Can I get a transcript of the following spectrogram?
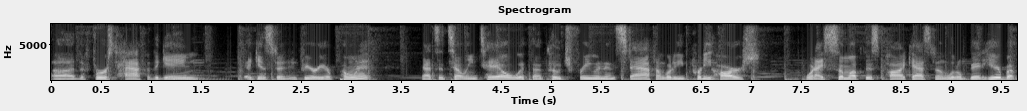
Uh, the first half of the game against an inferior opponent. That's a telling tale with uh, Coach Freeman and staff. I'm going to be pretty harsh when I sum up this podcast in a little bit here. But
